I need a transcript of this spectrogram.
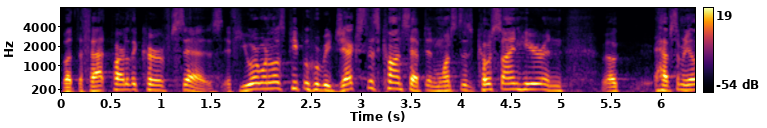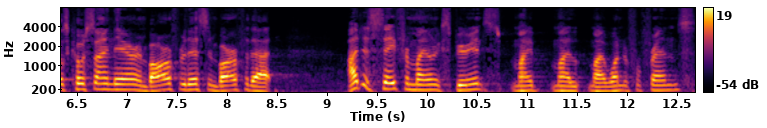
But the fat part of the curve says if you are one of those people who rejects this concept and wants to cosign here and uh, have somebody else cosign there and borrow for this and borrow for that, I just say from my own experience, my, my, my wonderful friends,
